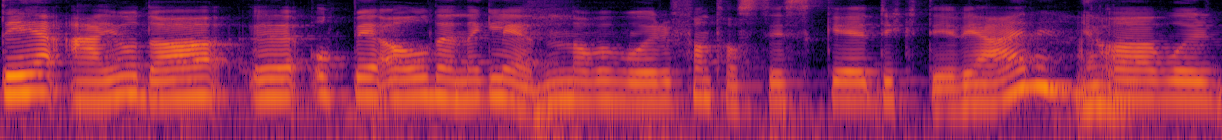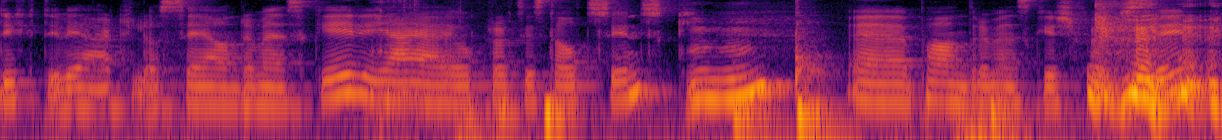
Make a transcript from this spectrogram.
det er jo da eh, oppi all denne gleden over hvor fantastisk eh, dyktige vi er, Ja. og hvor dyktige vi er til å se andre mennesker Jeg er jo praktisk talt synsk mm -hmm. på andre menneskers følelser.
